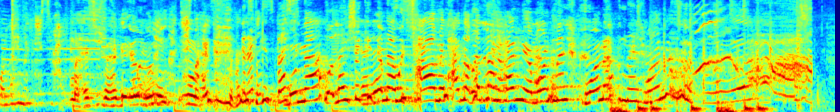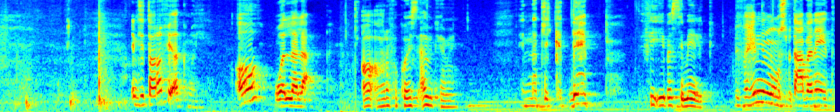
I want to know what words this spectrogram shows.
والله ما تحس بحاجة. ما أحسش بحاجة. إيه يا منى؟ ما أحسش بحاجة. ركز بس. منى والله شكل أنا ده مش هعمل حاجة غصب والله. عني يا منى منى أكمل. منى أنت تعرفي أكمل. آه ولا لأ؟ آه اعرفه كويس قوي كمان. الندل الكذاب. في إيه بس مالك؟ بيفهمني إنه مش بتاع بنات.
